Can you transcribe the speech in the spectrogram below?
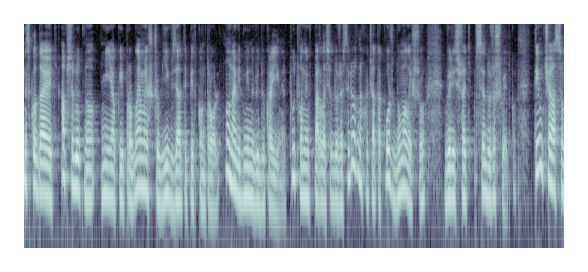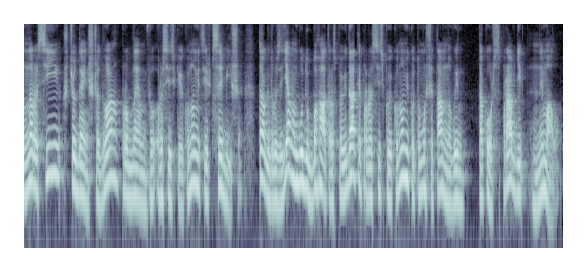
не складають абсолютно ніякої проблеми, щоб їх взяти під контроль. Ну, на відміну від України. Тут вони вперлися дуже серйозно, хоча також думали, що вирішать все дуже швидко. Тим часом на Росії щодень, щодва проблем в російській економіці все більше. Так, друзі, я вам буду багато розповідати про російську економіку, тому що там новин також справді немало.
